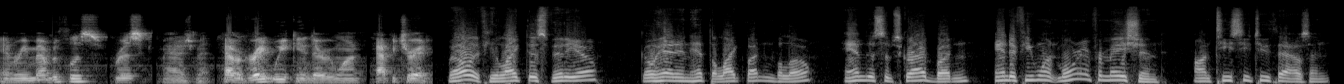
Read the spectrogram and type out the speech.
And remember, ruthless risk management. Have a great weekend, everyone. Happy trading. Well, if you like this video, go ahead and hit the like button below and the subscribe button. And if you want more information on TC2000,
